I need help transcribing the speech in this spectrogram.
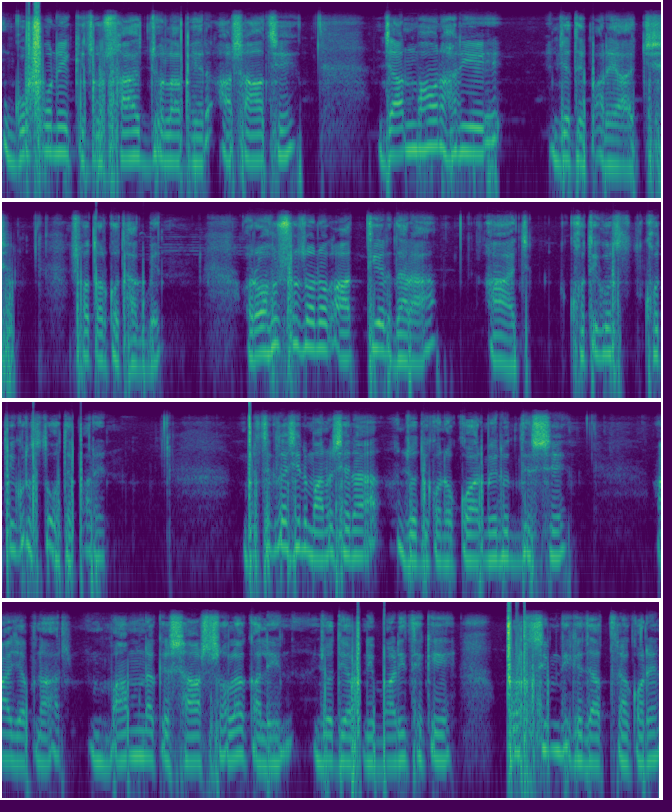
গোপনে কিছু সাহায্য লাভের আশা আছে। যানবাহন হারিয়ে যেতে পারে আজ। সতর্ক থাকবেন। রহস্যজনক আত্মীয়ের দ্বারা আজ ক্ষতিগ্রস্ত ক্ষতিগ্রস্ত হতে পারেন। বৃশ্চিক রাশির মানুষেরা যদি কোনো কর্মের উদ্দেশ্যে আজ আপনার বাম নাকে শ্বাস চলাকালীন যদি আপনি বাড়ি থেকে পশ্চিম দিকে যাত্রা করেন,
